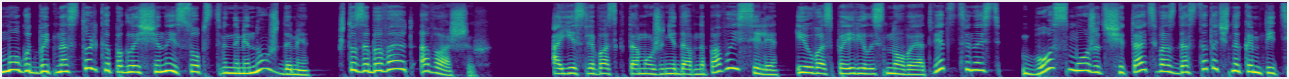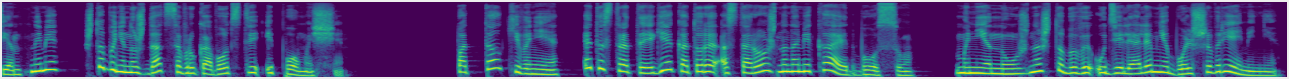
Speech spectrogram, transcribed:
могут быть настолько поглощены собственными нуждами, что забывают о ваших. А если вас к тому же недавно повысили, и у вас появилась новая ответственность, босс может считать вас достаточно компетентными, чтобы не нуждаться в руководстве и помощи. Подталкивание — это стратегия, которая осторожно намекает боссу. «Мне нужно, чтобы вы уделяли мне больше времени».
